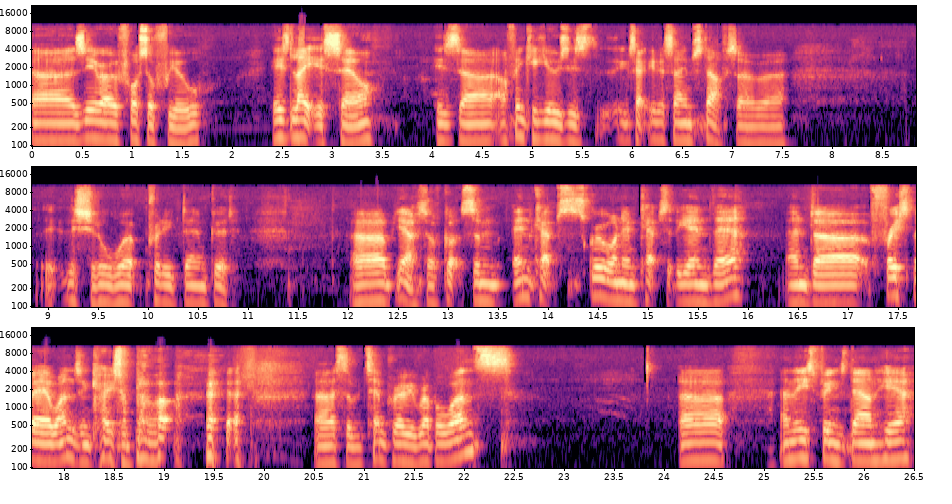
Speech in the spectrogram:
uh, Zero Fossil Fuel, his latest cell is uh, I think he uses exactly the same stuff so uh, this should all work pretty damn good. Uh, yeah so I've got some end caps screw on end caps at the end there and uh, three spare ones in case I blow up. Uh, some temporary rubber ones. Uh, and these things down here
